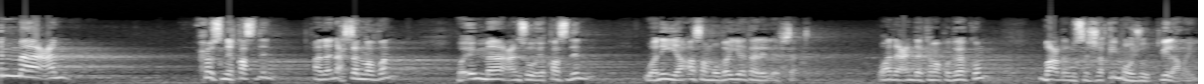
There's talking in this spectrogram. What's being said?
إما عن حسن قصد هذا نحسن الظن وإما عن سوء قصد ونية أصلا مبيتة للإفساد. وهذا عند كما قلت لكم بعض المستشرقين موجود بلا ريب.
